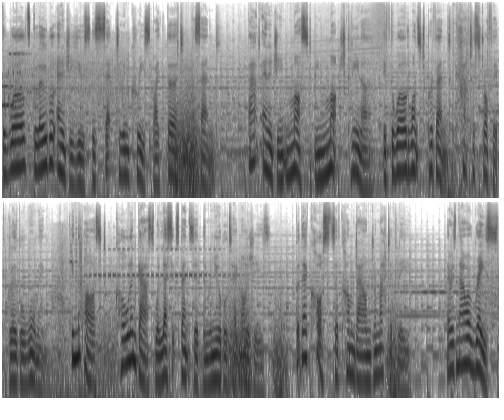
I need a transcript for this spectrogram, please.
the world's global energy use is set to increase by 30% that energy must be much cleaner if the world wants to prevent catastrophic global warming. In the past, coal and gas were less expensive than renewable technologies, but their costs have come down dramatically. There is now a race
